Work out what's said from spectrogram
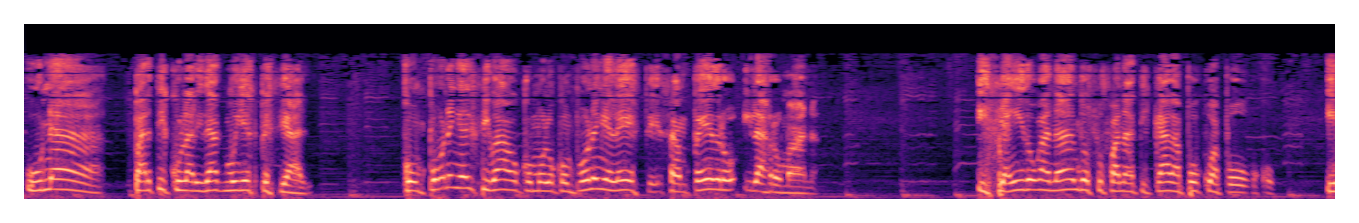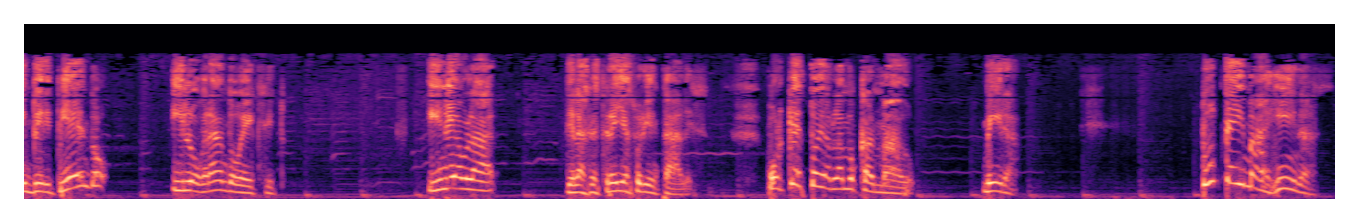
una particularidad muy especial. Componen el Cibao como lo componen el Este, San Pedro y la Romana. Y se han ido ganando su fanaticada poco a poco, invirtiendo y logrando éxito. Y ni hablar de las estrellas orientales. ¿Por qué estoy hablando calmado? Mira, tú te imaginas,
